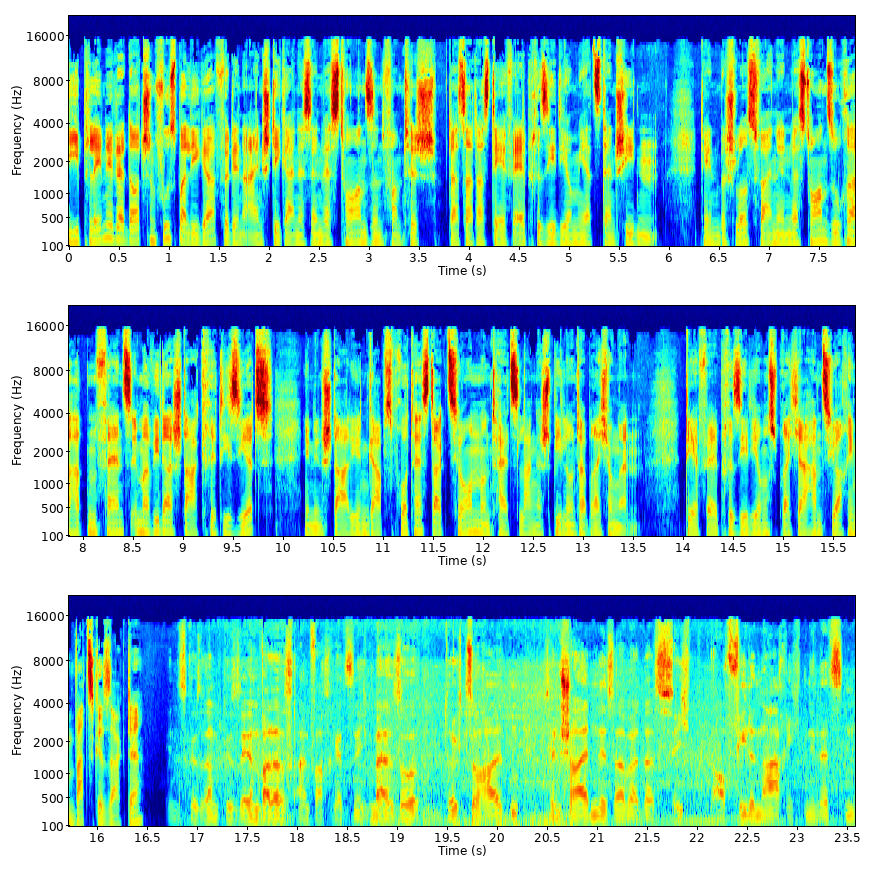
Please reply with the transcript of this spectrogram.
Die Pläne der deutschen Fußballliga für den Einstieg eines Investoren sind vom Tisch. Das hat das DFL-Präsidium jetzt entschieden. Den Beschluss für eine Investorensuche hatten Fans immer wieder stark kritisiert. In den Stadien gab es Protestaktionen und teils lange Spielunterbrechungen. DFL-Präsidiumssprecher Hans-Joachim Watzke sagte, Insgesamt gesehen war das einfach jetzt nicht mehr so durchzuhalten. Das Entscheidende ist aber, dass ich auch viele Nachrichten die letzten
